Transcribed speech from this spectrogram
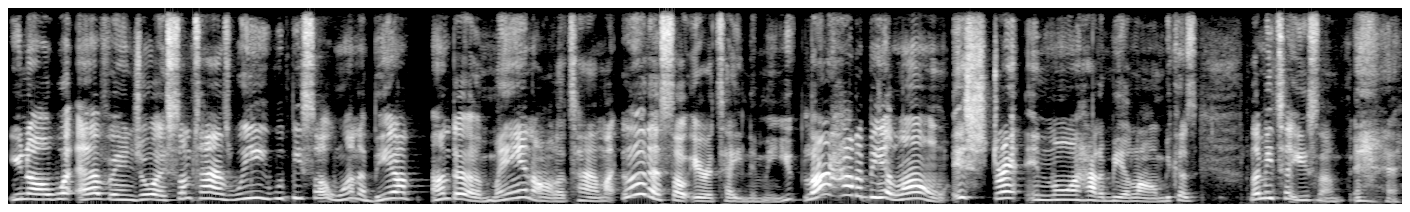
you know, whatever, enjoy. Sometimes we would be so want to be under a man all the time. Like, oh, that's so irritating to me. You learn how to be alone. It's strength in knowing how to be alone. Because let me tell you something.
